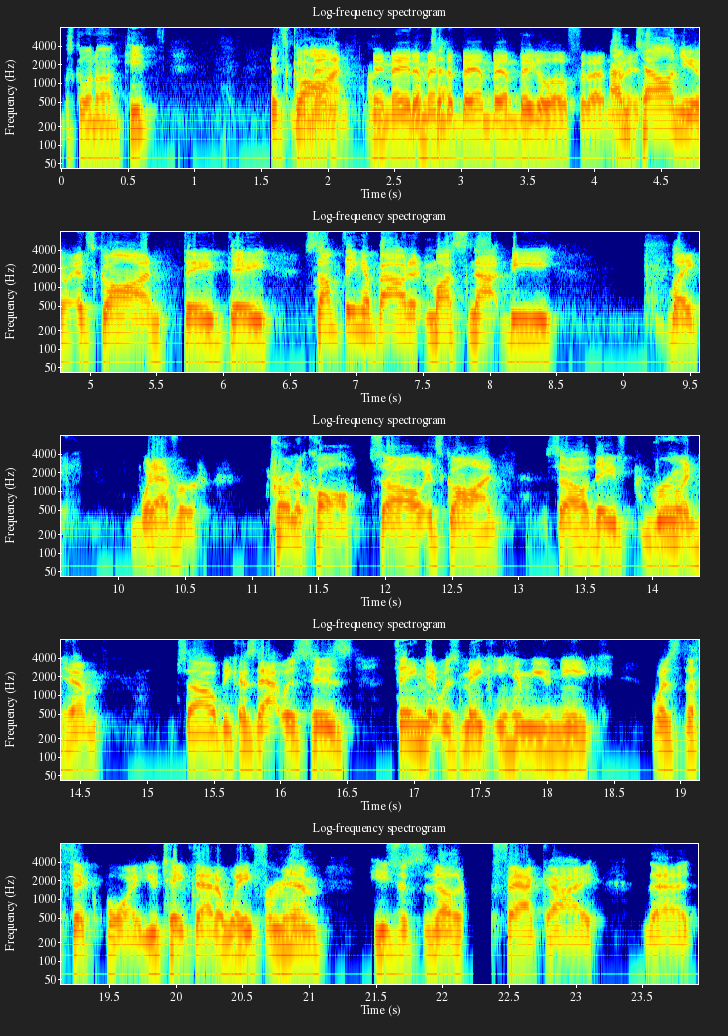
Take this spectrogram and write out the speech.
What's going on? he, it's They made- gone. They made, him te- into Bam Bam Bigelow for that I'm night. telling you, it's gone. They they something about it must not be like whatever protocol. So it's gone. So they've ruined him. So because that was his thing that was making him unique was the thick boy. You take that away from him, he's just another fat guy that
